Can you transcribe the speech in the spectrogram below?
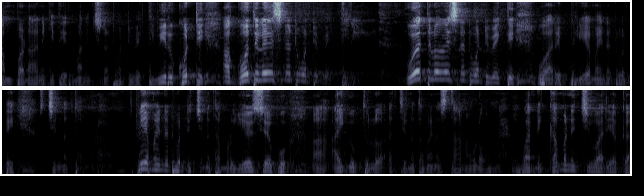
చంపడానికి తీర్మానించినటువంటి వ్యక్తి వీరు కొట్టి ఆ గోతులేసినటువంటి వ్యక్తిని గోతిలో వేసినటువంటి వ్యక్తి వారి ప్రియమైనటువంటి చిన్న తమ్ముడు. ప్రియమైనటువంటి చిన్న తమ్ముడు ఏసేపు ఆ ఐగుప్తులో అత్యున్నతమైన స్థానంలో ఉన్నాడు. వారిని గమనించి వారి యొక్క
